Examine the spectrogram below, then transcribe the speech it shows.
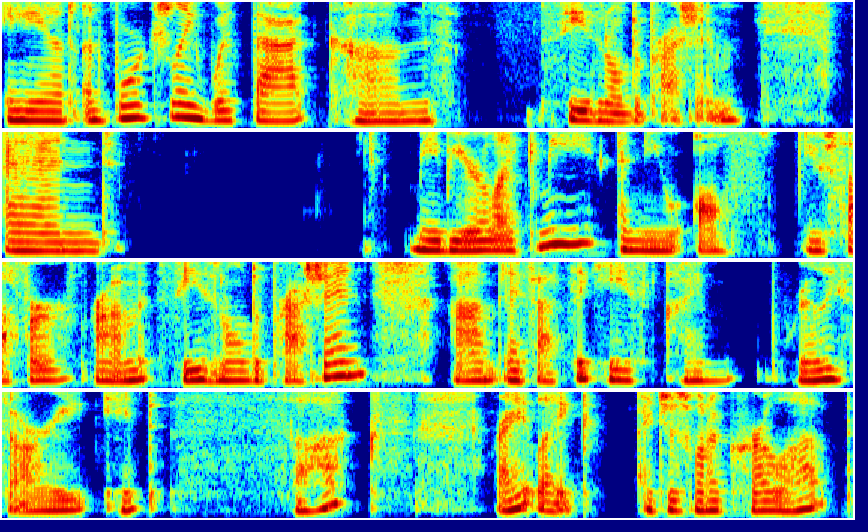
And unfortunately, with that comes seasonal depression. And maybe you're like me and you all you suffer from seasonal depression. Um, and if that's the case i'm really sorry. It sucks right? Like i just want to curl up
